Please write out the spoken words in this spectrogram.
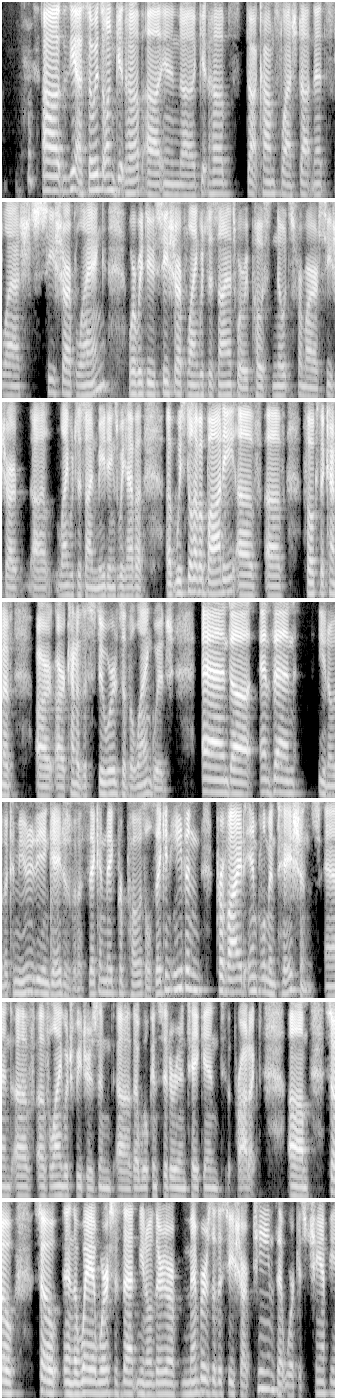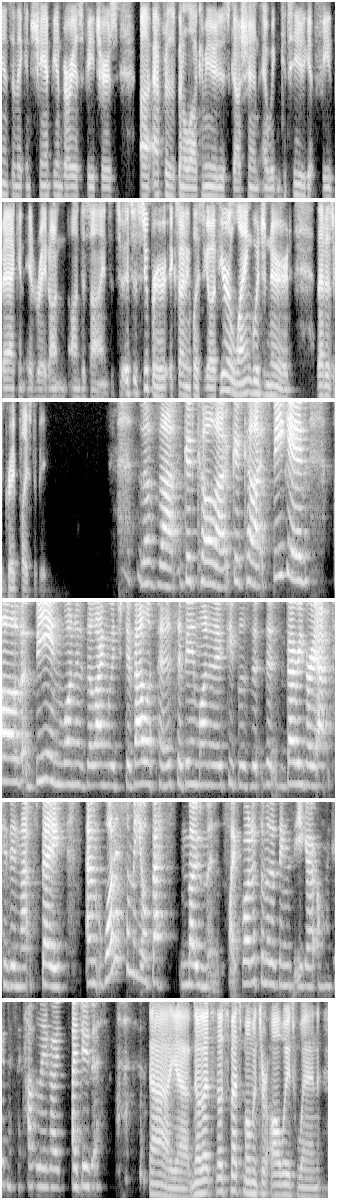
Uh, yeah, so it's on GitHub uh, in uh, githubs.com slash .net slash C sharp lang, where we do C sharp language design. That's where we post notes from our C sharp uh, language design meetings. We have a, a, we still have a body of of folks that kind of are are kind of the stewards of the language, and uh, and then you know the community engages with us. They can make proposals. They can even provide implementations and of, of language features and uh, that we'll consider and take into the product. Um, so so and the way it works is that you know there are members of the c sharp team that work as champions and they can champion various features uh, after there's been a lot of community discussion and we can continue to get feedback and iterate on on designs. It's, it's a super exciting place to go. If you're a language nerd that is a great place to be Love that. Good call out. Good call out. Speaking of being one of the language developers, so being one of those people that, that's very, very active in that space, um, what are some of your best moments? Like, what are some of the things that you go, oh my goodness, I can't believe I, I do this? ah, yeah. No, that's those best moments are always when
